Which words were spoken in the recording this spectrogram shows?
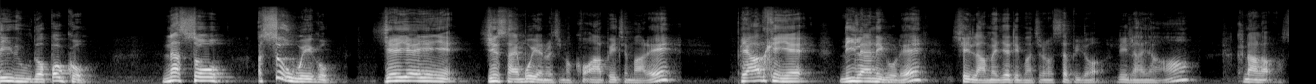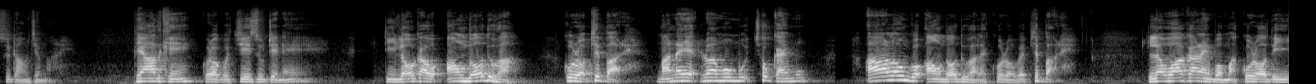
တည်သူသောပုဂ္ဂိုလ်နတ်ဆိုးအစုအဝေးကိုရဲရဲရင်ရင်ရင်ဆိုင်ဖို့ရတော့ကျွန်တော်ခွန်အားပေးချင်ပါတယ်။ဘုရားသခင်ရဲ့နီလန်းတွေကိုလည်းရှေ့လာမယ့်ရက်တွေမှာကျွန်တော်ဆက်ပြီးတော့လေ့လာရအောင်ခဏလောက်ဆုတောင်းခြင်းပါတယ်။ဘုရားသခင်ကိုရောကိုကျေးဇူးတင်တယ်။ဒီလောကကိုအောင်တော်သူဟာကိုရောဖြစ်ပါတယ်။မာနရဲ့လွှမ်းမိုးမှုချုပ်ကိုင်မှုအားလုံးကိုအောင်တော်သူဟာလည်းကိုတော်ပဲဖြစ်ပါတယ်လဝါကားလိုင်းပေါ်မှာကိုတော်သည်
